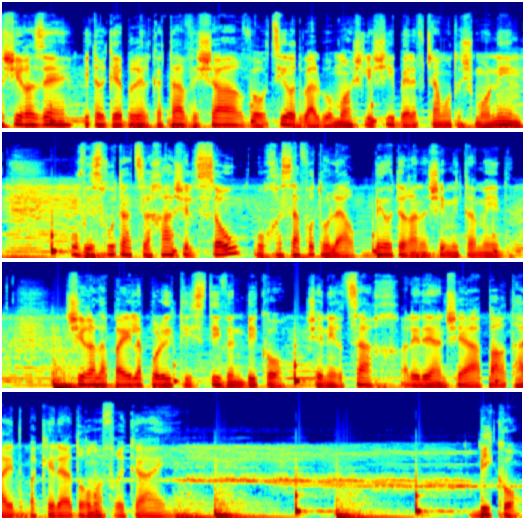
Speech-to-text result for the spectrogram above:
השיר הזה פיטר גבריאל כתב ושר והוציא עוד באלבומו השלישי ב-1980, ובזכות ההצלחה של So, הוא חשף אותו להרבה יותר אנשים מתמיד. שיר על הפעיל הפוליטי סטיבן ביקו, שנרצח על ידי אנשי האפרטהייד בכלא הדרום אפריקאי. ביקו,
